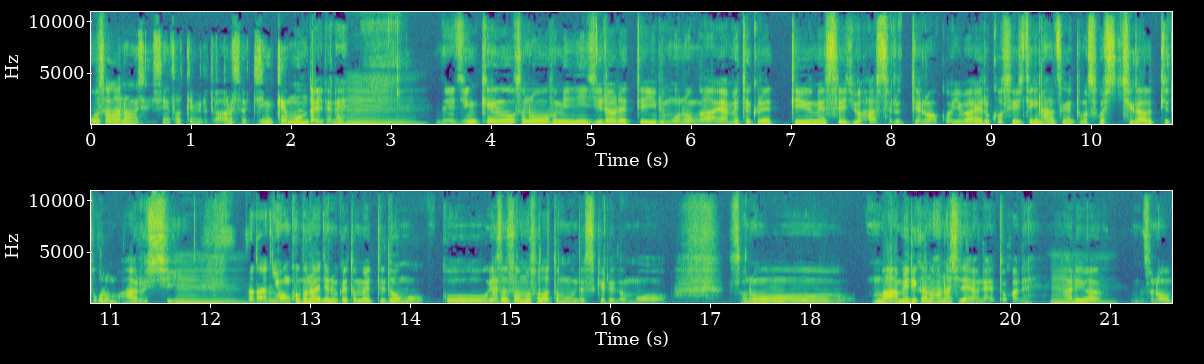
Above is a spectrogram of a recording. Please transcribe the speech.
大坂なおみ選手にとってみると、ある種の人権問題でね、うん。で、人権をその踏みにじられているものがやめてくれっていうメッセージを発するっていうのは、こう、いわゆるこう政治的な発言とも少し違うっていうところもあるし、うん。ただ日本国内での受け止めってどうも、こう、安田さんもそうだと思うんですけれども、その、まあアメリカの話だよねとかね、うん。あるいはその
